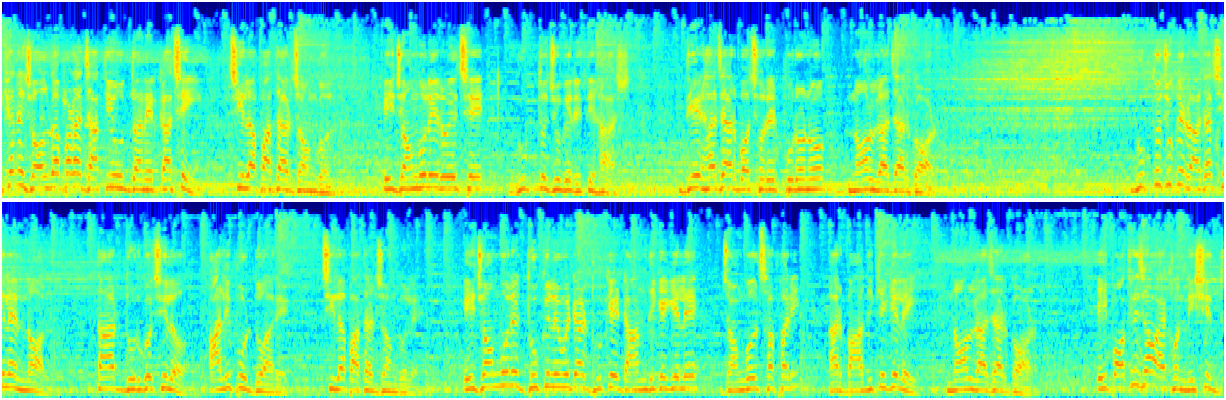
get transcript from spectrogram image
এখানে জলদাপাড়া জাতীয় উদ্যানের কাছেই চিলাপাতার জঙ্গল। এই জঙ্গলে রয়েছে গুপ্ত যুগের ইতিহাস। দেড় হাজার বছরের পুরনো নল রাজার গড়। গুপ্ত যুগের রাজা ছিলেন নল। তার দুর্গ ছিল আলিপুরদুয়ারে চিলাপাতার জঙ্গলে। এই জঙ্গলের দু কিলোমিটার ঢুকে ডান দিকে গেলে জঙ্গল সাফারি আর বাঁ দিকে গেলেই নল রাজার গড়। এই পথে যাওয়া এখন নিষিদ্ধ।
